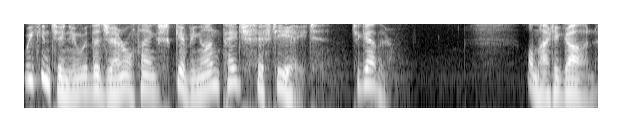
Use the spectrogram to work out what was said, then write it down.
We continue with the general thanksgiving on page 58 together. Almighty God,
